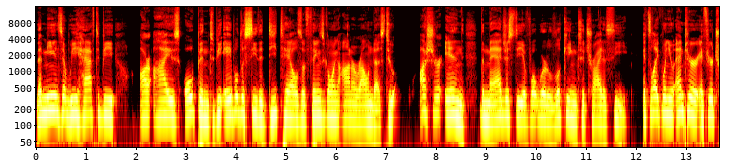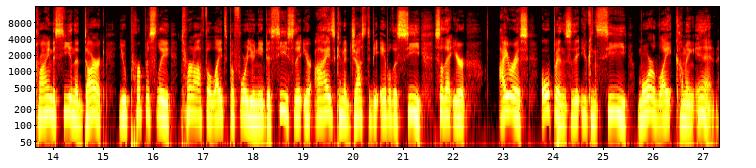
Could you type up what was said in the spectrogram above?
That means that we have to be our eyes open to be able to see the details of things going on around us, to usher in the majesty of what we're looking to try to see. It's like when you enter, if you're trying to see in the dark, you purposely turn off the lights before you need to see so that your eyes can adjust to be able to see, so that your iris opens so that you can see more light coming in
